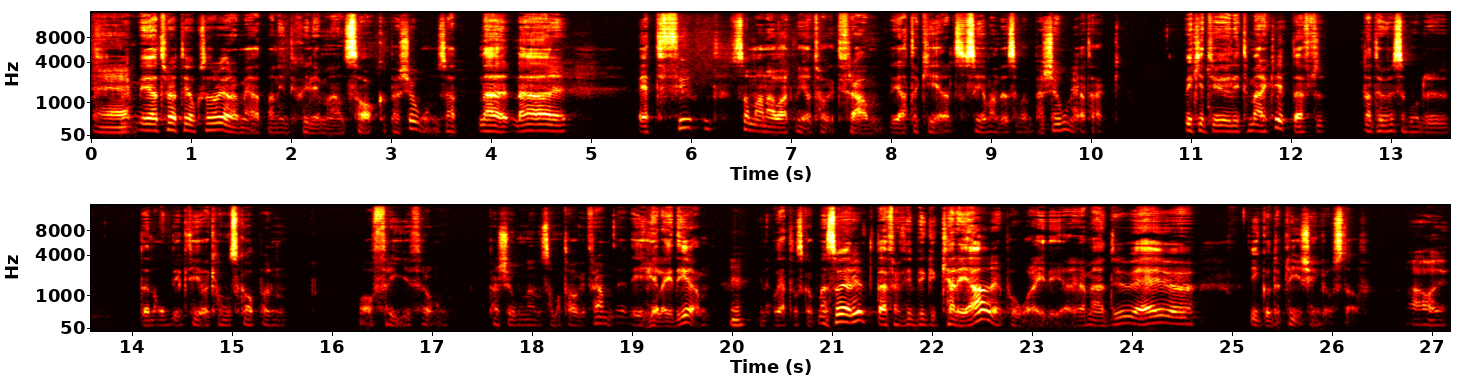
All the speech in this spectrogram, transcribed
Eh. Men jag tror att det också har att göra med att man inte skiljer mellan sak och person. Så att när, när ett fynd som man har varit med och tagit fram blir attackerat så ser man det som en personlig attack. Vilket ju är lite märkligt därför naturligtvis borde den objektiva kunskapen vara fri från personen som har tagit fram det. Det är hela idén mm. inom vetenskap. Men så är det inte därför att vi bygger karriärer på våra idéer. Jag menar, du är ju ego depletion, Gustav. Oj.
